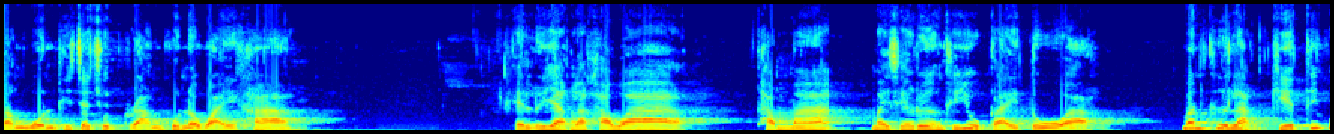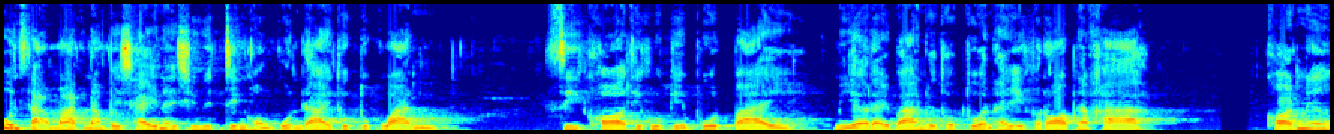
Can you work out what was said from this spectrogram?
กังวลที่จะฉุดรั้งคุณเอาไว้ค่ะ เห็นหรือยังล่ะคะว่า ธรรมะไม่ใช่เรื่องที่อยู่ไกลตัว มันคือหลักคิดที่คุณสามารถนำไปใช้ในชีวิตจริงของคุณได้ทุกๆวัน สี่ข้อที่ครูเก๋พูดไป มีอะไรบ้างเดี๋ยวทบทวนให้อีกรอบนะคะ ข้อหนึ่ง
